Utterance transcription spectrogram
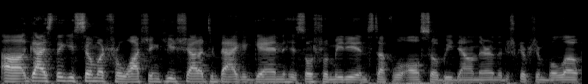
Uh, guys, thank you so much for watching. Huge shout out to Bag again. His social media and stuff will also be down there in the description below.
